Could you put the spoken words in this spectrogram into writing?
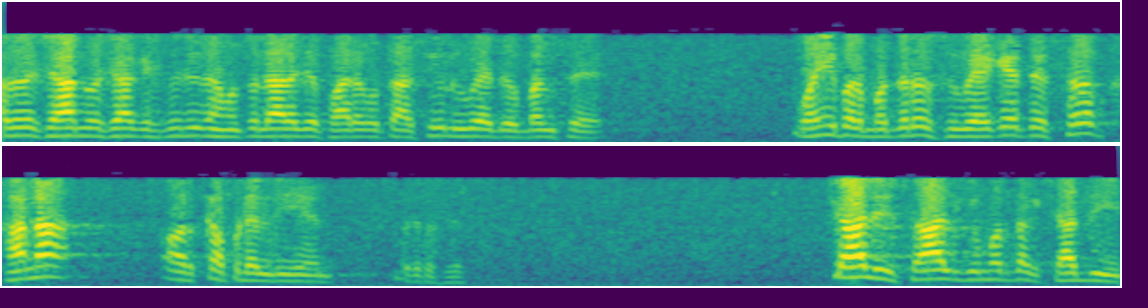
حضرت شاہ شاہ کشمیری رحمۃ اللہ علیہ جو فارغ و تحصیل ہوئے جو بند سے وہیں پر مدرس ہوئے کہتے صرف کھانا اور کپڑے لیے مدرسے سے۔ چالیس سال کی عمر تک شادی۔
